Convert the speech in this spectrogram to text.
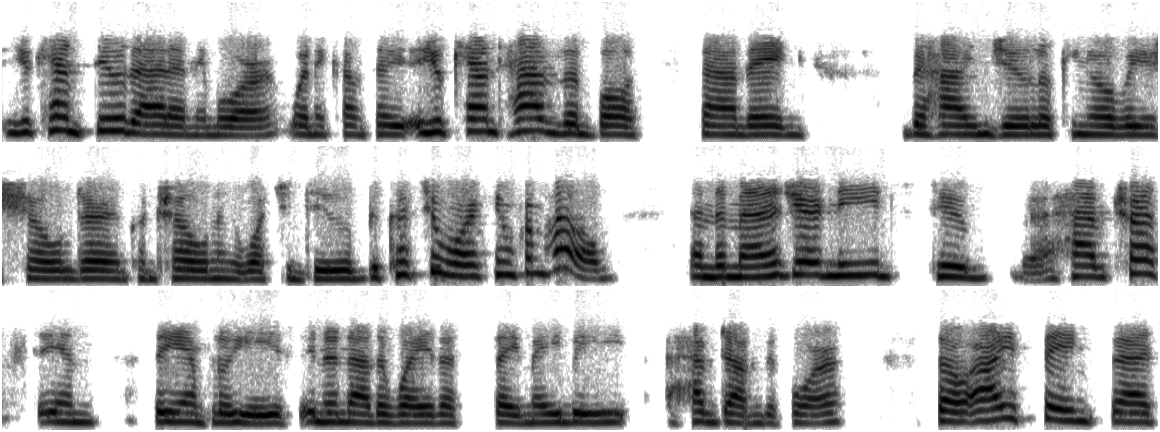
you can't do that anymore when it comes to you can't have the boss standing behind you looking over your shoulder and controlling what you do because you're working from home and the manager needs to have trust in the employees in another way that they maybe have done before so i think that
